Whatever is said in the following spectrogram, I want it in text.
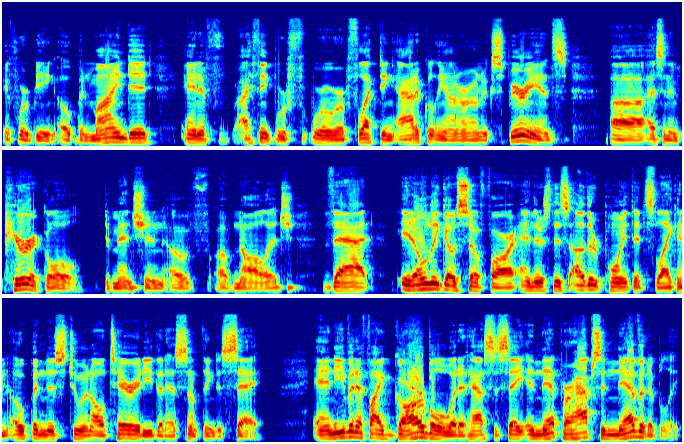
if we're being open minded, and if I think we're, we're reflecting adequately on our own experience uh, as an empirical dimension of, of knowledge, that it only goes so far. And there's this other point that's like an openness to an alterity that has something to say. And even if I garble what it has to say, and perhaps inevitably,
